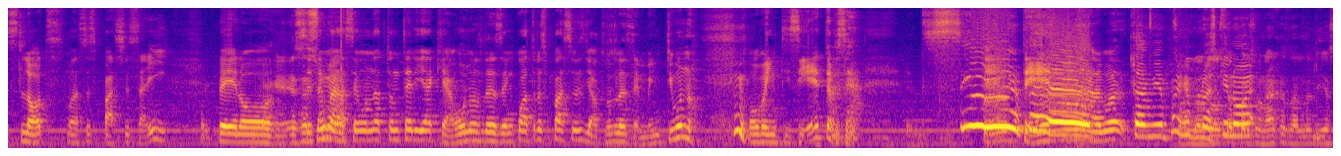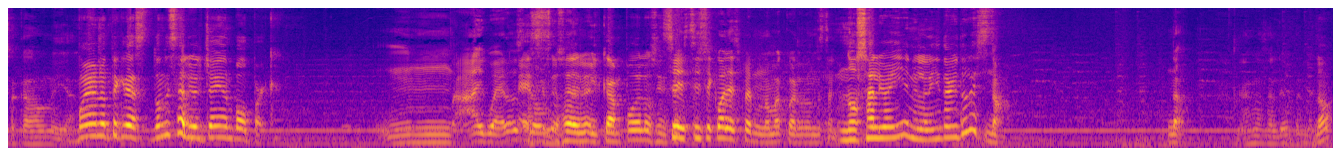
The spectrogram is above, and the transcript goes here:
slots, más espacios ahí. Pero porque sí se me hace una tontería que a unos les den cuatro espacios y a otros les den 21 o 27, o sea, Sí, pero algo- también, por Son ejemplo, los es que 12 no. personajes, darle 10 a cada uno y ya. Bueno, no te creas. ¿Dónde salió el Giant Ballpark? Mm, ay, güeros. Es- no. o sea, el, el campo de los Sí, insectos. sí sé cuál es, pero no me acuerdo dónde están. ¿No salió ahí en el Legendary Tours? No. No, Ya no salió, pendejo. ¿No?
